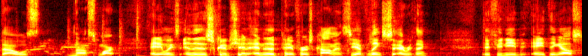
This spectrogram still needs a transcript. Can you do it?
that was not smart. Anyways, in the description and in the pin first comments, you have links to everything. If you need anything else,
